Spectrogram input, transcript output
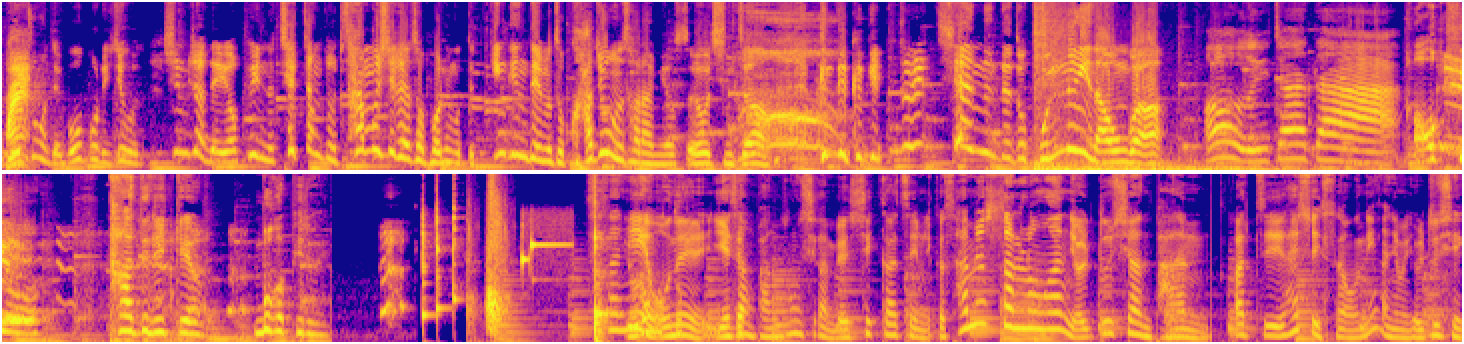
멀쩡한데 뭐 버리지? 심지어 내 옆에 있는 책장도 사무실에서 버린 것도 낑낑대면서 가져온 사람이었어요, 진짜. 근데 그게 술 취했는데도 본능이 나온 거야. 어, 의자다. 어 귀여워 다 드릴게요 뭐가 필요해 것도- 오늘 예상 방송 시간 몇 시까지입니까? 3일살롱 한 12시 한 반까지 할 수 있어요 언니? 아니면 12시에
